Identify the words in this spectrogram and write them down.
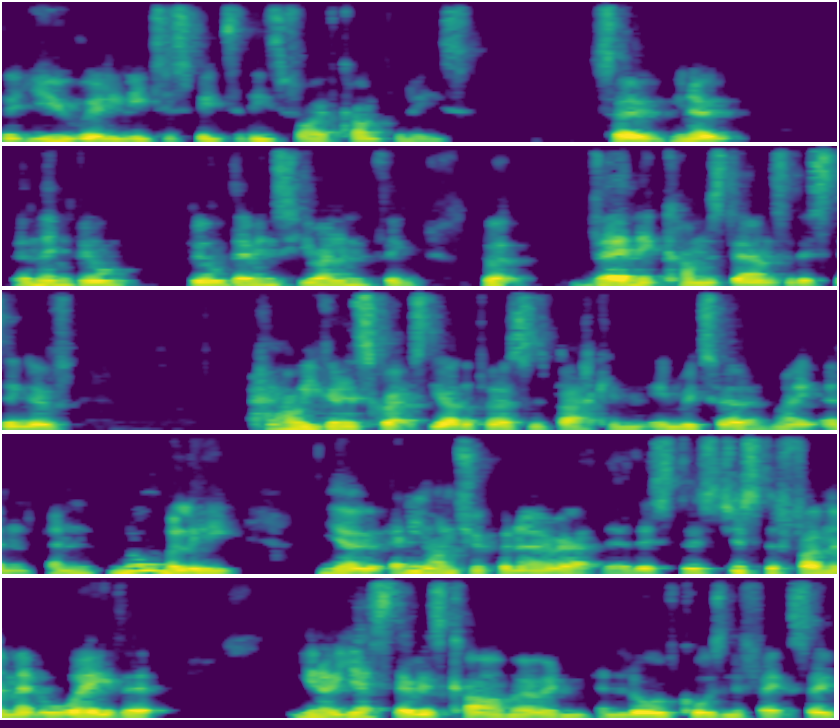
that you really need to speak to these five companies. So, you know, and then build build them into your own thing. But then it comes down to this thing of how are you going to scratch the other person's back in, in return, right? And and normally, you know, any entrepreneur out there, there's there's just a fundamental way that, you know, yes, there is karma and, and law of cause and effect. So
